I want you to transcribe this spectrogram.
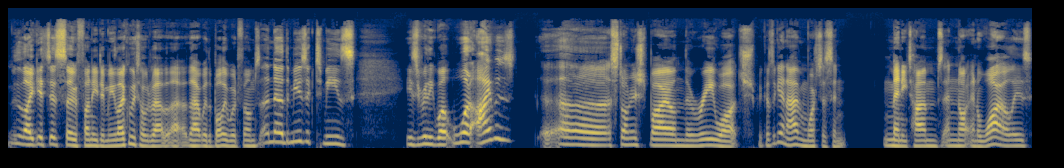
Like it's just so funny to me. Like we talked about that, that with the Bollywood films. Uh, no, the music to me is is really well. What I was uh, astonished by on the rewatch, because again, I haven't watched this in many times and not in a while, is,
